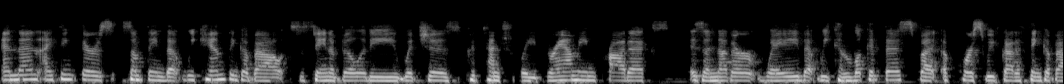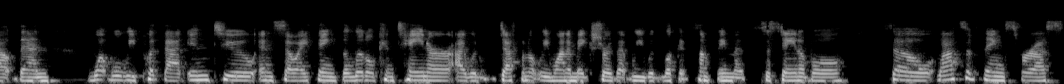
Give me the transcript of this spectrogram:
And then I think there's something that we can think about sustainability, which is potentially dramming products is another way that we can look at this. But of course, we've got to think about then what will we put that into and so i think the little container i would definitely want to make sure that we would look at something that's sustainable so lots of things for us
